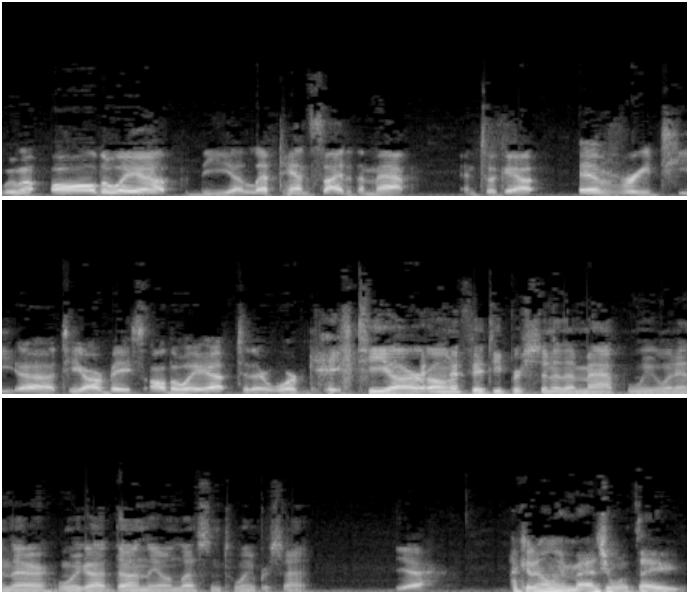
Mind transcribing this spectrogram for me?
We went all the way up the uh, left-hand side of the map and took out every T, uh, TR base all the way up to their warp gate. TR owned 50% of the map when we went in there. When we got done, they owned less than 20%. yeah. I can only imagine what they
